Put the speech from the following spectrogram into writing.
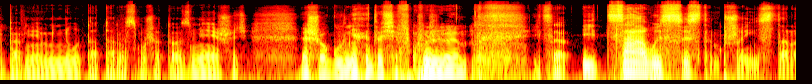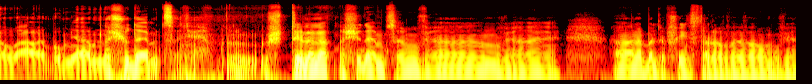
To pewnie minuta tam jest, muszę to zmniejszyć. Wiesz, ogólnie to się wkurzyłem i, ca i cały system przeinstalowałem, bo miałem na siódemce, nie? Już tyle lat na siódemce, mówię, a, mówię, ale będę przeinstalowywał, mówię.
